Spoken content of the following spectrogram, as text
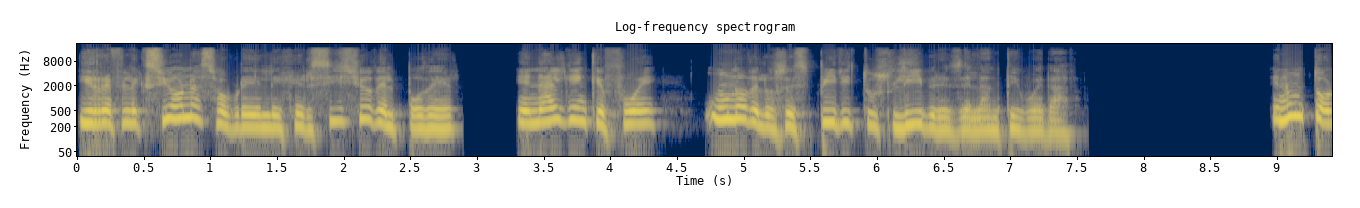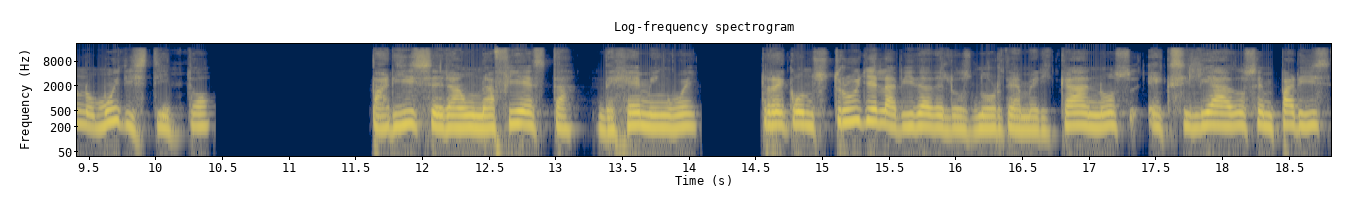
y reflexiona sobre el ejercicio del poder en alguien que fue uno de los espíritus libres de la antigüedad. En un tono muy distinto, París era una fiesta de Hemingway reconstruye la vida de los norteamericanos exiliados en París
